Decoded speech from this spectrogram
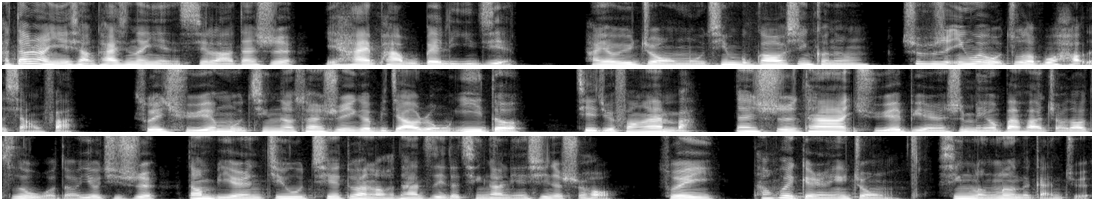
他当然也想开心的演戏啦，但是也害怕不被理解，还有一种母亲不高兴，可能是不是因为我做的不好的想法。所以取悦母亲呢，算是一个比较容易的解决方案吧。但是他取悦别人是没有办法找到自我的，尤其是当别人几乎切断了和他自己的情感联系的时候，所以他会给人一种 心冷冷的感觉。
